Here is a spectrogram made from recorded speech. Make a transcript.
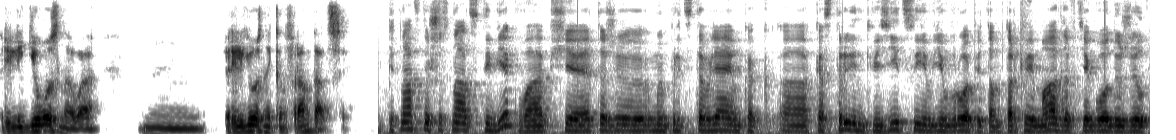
религиозного, религиозной конфронтации. 15-16 век вообще, это же мы представляем как э, костры инквизиции в Европе, там Тарквимада в те годы жил.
